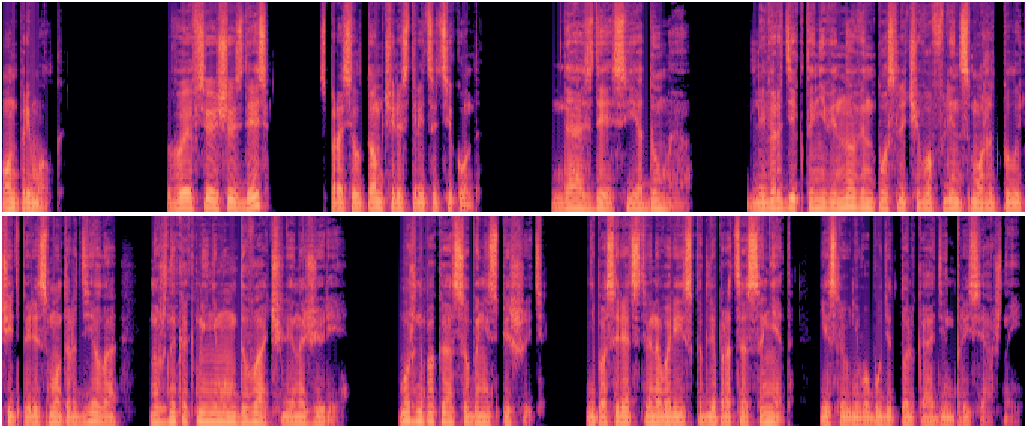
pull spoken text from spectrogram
Он примолк. Вы все еще здесь? спросил Том через 30 секунд. Да, здесь, я думаю. Для вердикта невиновен, после чего Флинн сможет получить пересмотр дела, нужны как минимум два члена жюри. Можно пока особо не спешить. Непосредственного риска для процесса нет, если у него будет только один присяжный.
